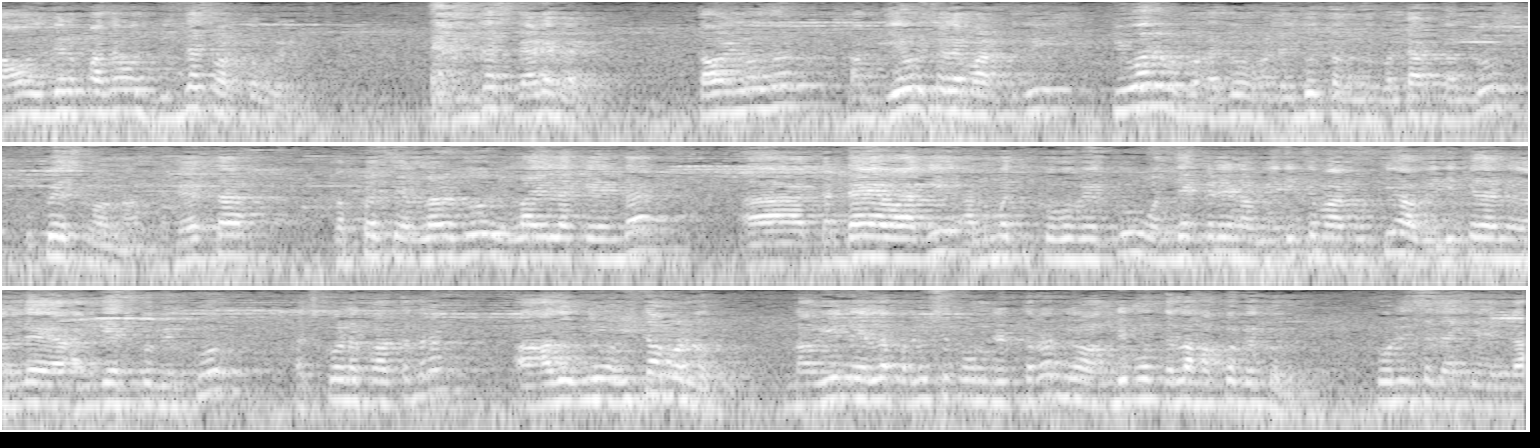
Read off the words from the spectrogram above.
ತಾವು ಇದೇನಪ್ಪ ಅಂದರೆ ಒಂದು ಬಿಸ್ನೆಸ್ ಮಾಡ್ಕೋಬೇಡಿ ಬಿಸ್ನೆಸ್ ಬೇಡ ಬೇಡ. ತಾವು ಹೇಳೋದು ನಮ್ಮ ದೇವ್ರ ಸಲಹೆ ಮಾಡ್ತೀವಿ ಪ್ಯೂರ್ ಅದು ಇದು ತಂದು, ಭಂಡಾರ ತಂದು ಉಪಯೋಗಿಸ್ಕೊಳ್ಳೋಣ ಅಂತ ಹೇಳ್ತಾ ಕಂಪಲ್ಸರಿ ಎಲ್ಲರದು, ಎಲ್ಲ ಇಲಾಖೆಯಿಂದ ಕಡ್ಡಾಯವಾಗಿ ಅನುಮತಿ ತಗೋಬೇಕು. ಒಂದೇ ಕಡೆ ನಾವು ವೇದಿಕೆ ಮಾಡ್ಕೊಡ್ತೀವಿ, ಆ ವೇದಿಕೆ ನೀವು ಅಲ್ಲೇ ಅಂಗಡಿ ಹಚ್ಕೋಬೇಕು ಹಚ್ಕೊಂಡಪ್ಪ ಅಂತಂದ್ರೆ ಅದು ನೀವು ಇಷ್ಟ ಮಾಡಬೇಕು. ನಾವೇನು ಎಲ್ಲ ಪರ್ಮಿಷನ್ ತೊಗೊಂಡಿರ್ತಾರೋ, ನೀವು ಅಂಗಡಿ ಮುಂದೆಲ್ಲ ಹಾಕೋಬೇಕು ಅದು. ಪೊಲೀಸ್ ಇಲಾಖೆಯಿಂದ,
